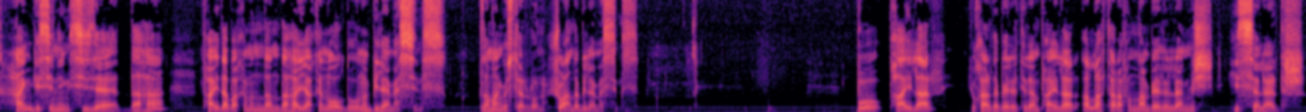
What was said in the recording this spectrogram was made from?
hangisinin size daha fayda bakımından daha yakın olduğunu bilemezsiniz.'' Zaman gösterir onu. Şu anda bilemezsiniz. Bu paylar, yukarıda belirtilen paylar Allah tarafından belirlenmiş hisselerdir.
